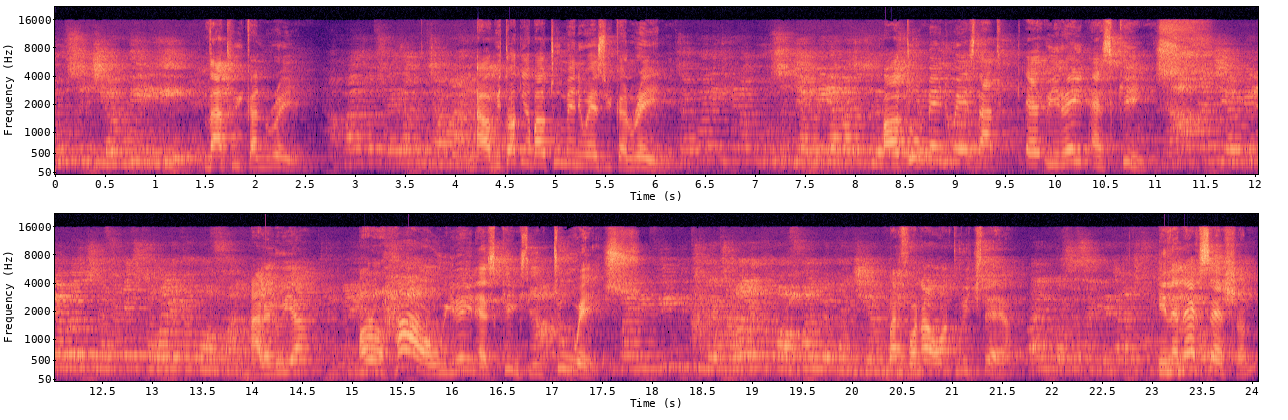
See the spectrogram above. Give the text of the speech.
kuhusu njia mbili that we can reign. ambazo tunaweza kutamani. I'll be talking about two main ways we can reign. Nitakuwa nikinena kuhusu njia mbili ambazo tunaweza Or two main ways that uh, we reign as kings. Na hapa njia mbili ambazo zinafanya tutawale kama wafalme. Hallelujah. Or how we reign as kings in two ways. But for now, I want to reach there. In the next session,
